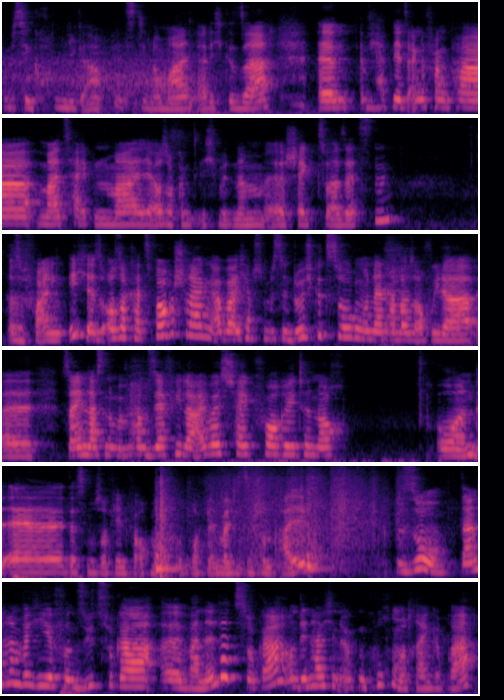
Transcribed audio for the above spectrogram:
ein bisschen krümeliger als die normalen, ehrlich gesagt. Ähm, wir hatten jetzt angefangen, ein paar Mahlzeiten mal, ja, Osok und ich mit einem äh, Shake zu ersetzen. Also vor allen Dingen ich. Also Osok hat es vorgeschlagen, aber ich habe es ein bisschen durchgezogen und dann haben wir es auch wieder äh, sein lassen. Aber wir haben sehr viele Eiweiß-Shake-Vorräte noch. Und äh, das muss auf jeden Fall auch mal aufgebraucht werden, weil die sind schon alt. So, dann haben wir hier von Südzucker äh, Vanillezucker und den habe ich in irgendeinen Kuchen mit reingebracht.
